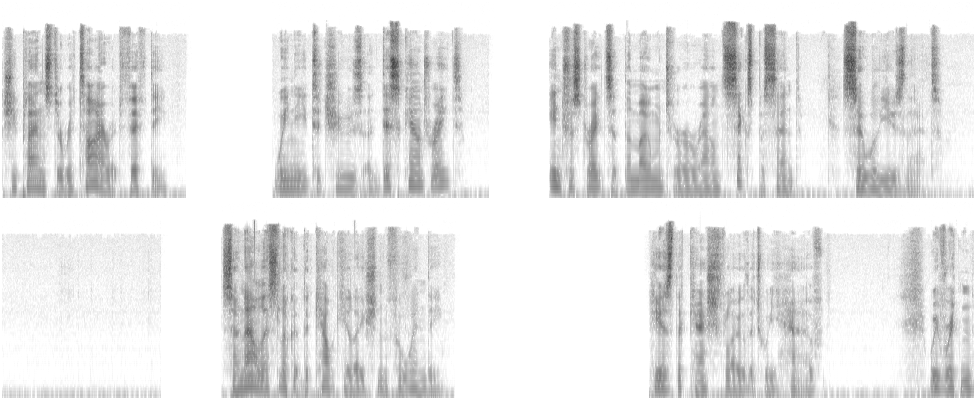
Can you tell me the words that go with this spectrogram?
She plans to retire at 50. We need to choose a discount rate. Interest rates at the moment are around 6%, so we'll use that. So now let's look at the calculation for Wendy. Here's the cash flow that we have. We've written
